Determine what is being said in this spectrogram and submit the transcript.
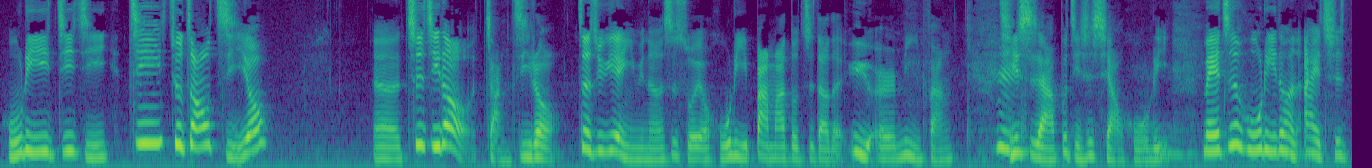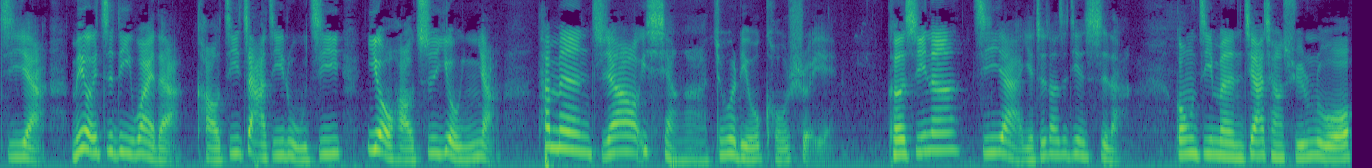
狐狸一积极，鸡就着急哦。呃，吃鸡肉长肌肉，这句谚语呢，是所有狐狸爸妈都知道的育儿秘方。其实啊，不仅是小狐狸，每只狐狸都很爱吃鸡啊，没有一只例外的、啊。烤鸡、炸鸡、卤鸡，又好吃又营养。它们只要一想啊，就会流口水耶。可惜呢，鸡呀、也知道这件事啦。公鸡们加强巡逻，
